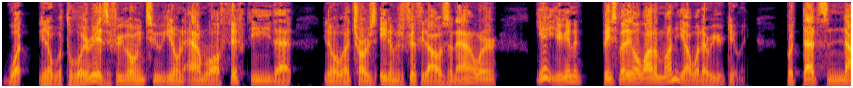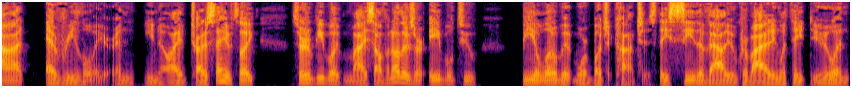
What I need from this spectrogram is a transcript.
what, you know, what the lawyer is. If you're going to, you know, an AmLaw 50 that, you know, I charge $850 an hour, yeah, you're going to be spending a lot of money on whatever you're doing. But that's not every lawyer. And, you know, I try to say it's like certain people like myself and others are able to be a little bit more budget conscious. They see the value of providing what they do and,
